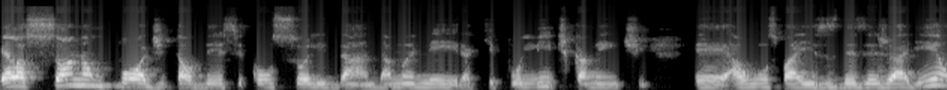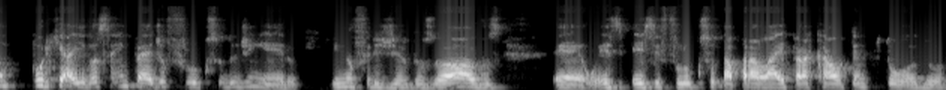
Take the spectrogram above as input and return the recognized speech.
Ela só não pode talvez se consolidar da maneira que politicamente é, alguns países desejariam, porque aí você impede o fluxo do dinheiro. E no frigir dos ovos, é, esse, esse, fluxo está para lá e para cá o tempo todo.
